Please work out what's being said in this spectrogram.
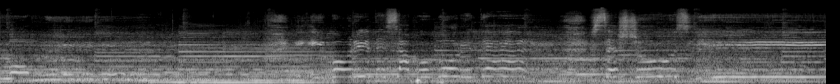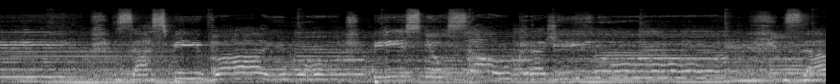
Будь-які. І борітеся поборете все, що у. Заспіваємо пісню за Україну, за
